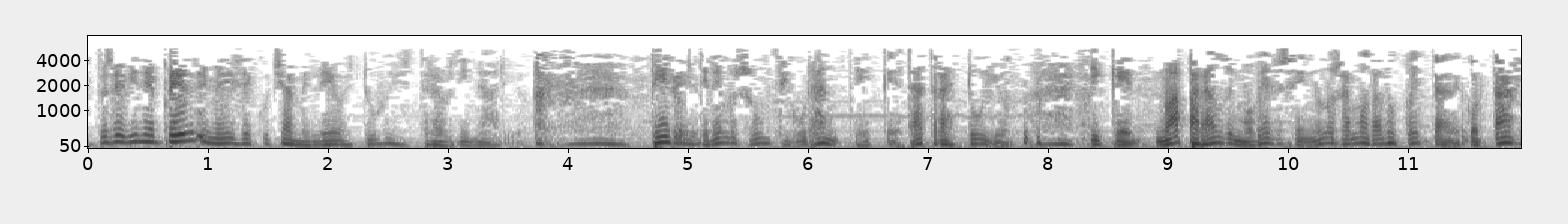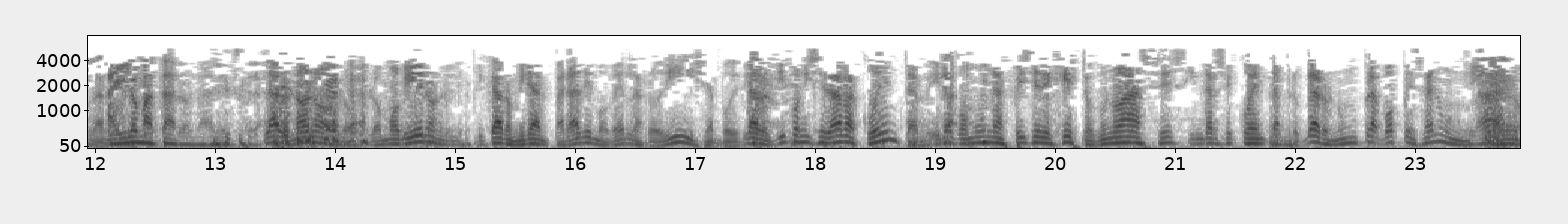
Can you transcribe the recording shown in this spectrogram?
Entonces viene Pedro y me dice, escúchame, Leo, estuve extraordinario. Pero tenemos un figurante que está atrás tuyo y que no ha parado de moverse y no nos hemos dado cuenta de cortarla. Ahí lo mataron al extra. Claro, no, no, lo, lo movieron, le explicaron, mira, pará de moverla rodilla, porque claro, el tipo ni se daba cuenta, era como una especie de gesto que uno hace sin darse cuenta, pero claro, en un vos pensás en un plano,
